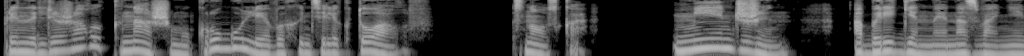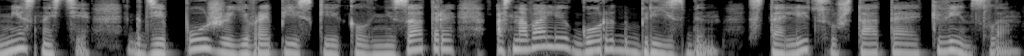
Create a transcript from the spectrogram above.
принадлежал к нашему кругу левых интеллектуалов. Сноска. Мия Джин — аборигенное название местности, где позже европейские колонизаторы основали город Брисбен, столицу штата Квинсленд.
